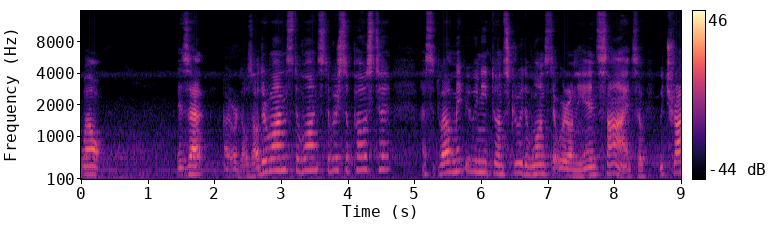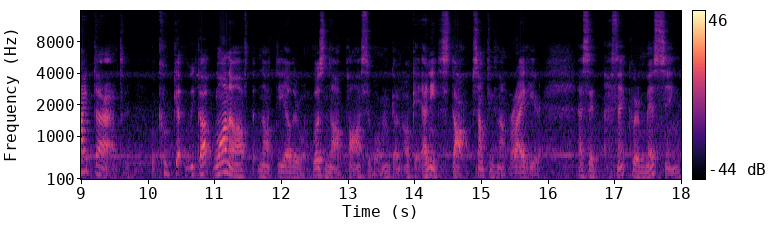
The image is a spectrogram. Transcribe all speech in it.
Well, is that, are those other ones the ones that we're supposed to? I said, well, maybe we need to unscrew the ones that were on the inside. So we tried that. We got one off, but not the other one. It was not possible. I'm going, okay, I need to stop. Something's not right here. I said, I think we're missing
